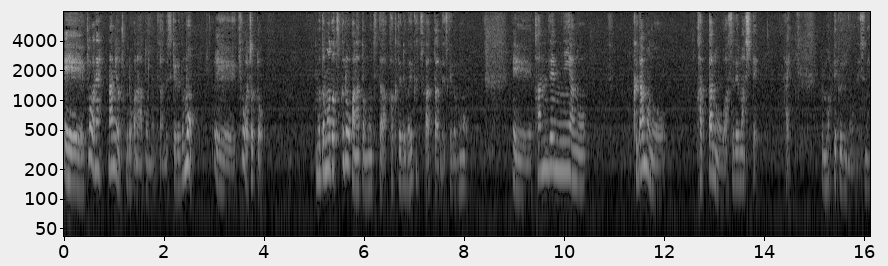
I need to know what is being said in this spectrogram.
えー今日はね何を作ろうかなと思ってたんですけれども、えー今日はちょっともともと作ろうかなと思ってたカクテルがいくつかあったんですけども、えー完全にあの果物を買ったのを忘れまして、はい、持ってくるのをですね。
